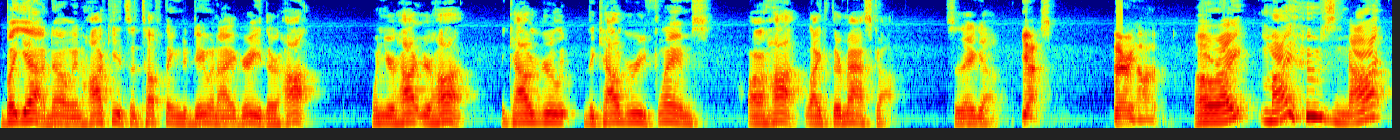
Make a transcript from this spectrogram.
but yeah, no, in hockey, it's a tough thing to do, and I agree. They're hot. When you're hot, you're hot. The Calgary, the Calgary Flames are hot like their mascot. So there you go. Yes, very hot. All right, my who's not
